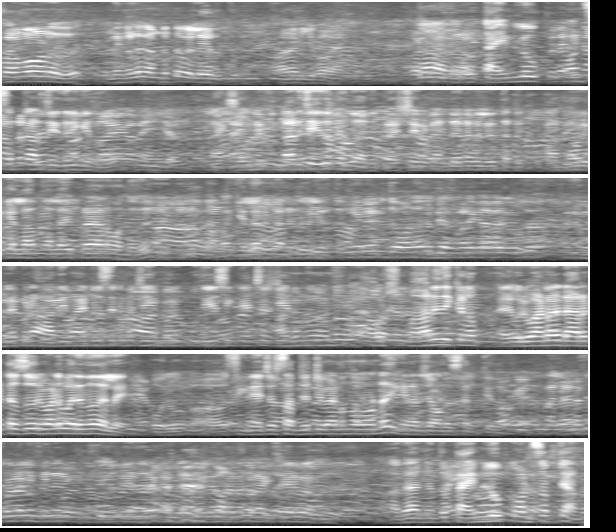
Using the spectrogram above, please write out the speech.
ശ്രമമാണിത്. നിങ്ങൾ കണ്ടിട്ട് വിലയിരുത്തും. അതാണ് എനിക്ക് പറയാൻ ഒരു ടൈം ലൂപ്പ് കോൺസെപ്റ്റാണ് ചെയ്തിരിക്കുന്നത്. മാക്സിമം ഡിഫറെന്റ് ചെയ്തിട്ടുണ്ട്. അത് പ്രേക്ഷകർ കണ്ടു തന്നെ വിലയിരുത്തട്ടെ കണ്ടവർക്കെല്ലാം നല്ല അഭിപ്രായമാണ് വന്നത്. ബാക്കി എല്ലാവരും കണ്ടിട്ട് വിലയിരുത്തും നമ്മളിപ്പോഴും ആദ്യമായിട്ടൊരു സിനിമ ചെയ്യുമ്പോൾ ഒരു പുതിയ സിഗ്നേച്ചർ ചെയ്യണം എന്നുകൊണ്ട് ഒരു ആവശ്യം മാറി നിൽക്കണം. ഒരുപാട് ഡയറക്ടേഴ്സ് ഒരുപാട് വരുന്നതല്ലേ? ഒരു സിഗ്നേച്ചർ സബ്ജക്റ്റ് വേണമെന്നുള്ളതുകൊണ്ട് ഇങ്ങനെ ഒരു ജോണർ സെലക്ട് ചെയ്തത് അത് അങ്ങനത്തെ ടൈം ലൂപ്പ് കോൺസെപ്റ്റാണ്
